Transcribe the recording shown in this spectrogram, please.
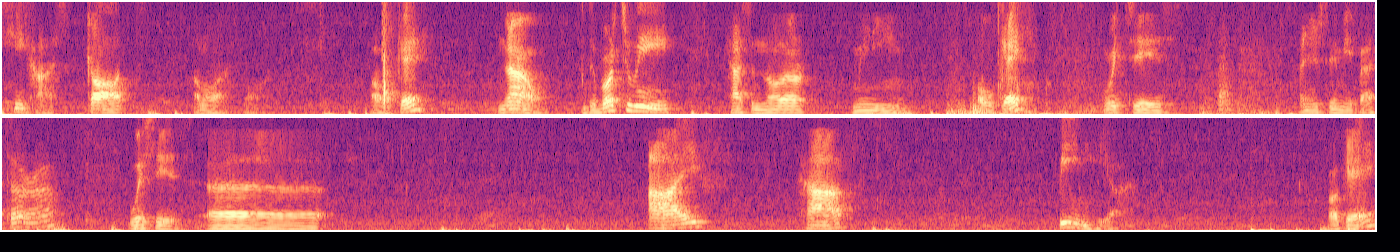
he has got a mobile phone okay? Now the verb to be has another meaning. Okay? Which is can you see me better huh? which is uh, I have been here okay?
